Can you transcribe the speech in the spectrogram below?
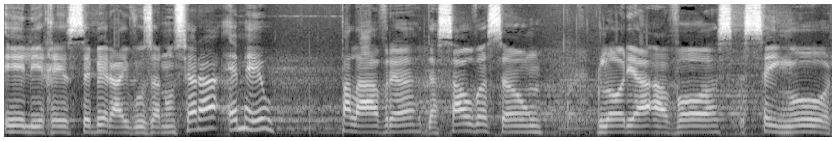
ele receberá e vos anunciará é meu. Palavra da salvação. Glória a vós, Senhor.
